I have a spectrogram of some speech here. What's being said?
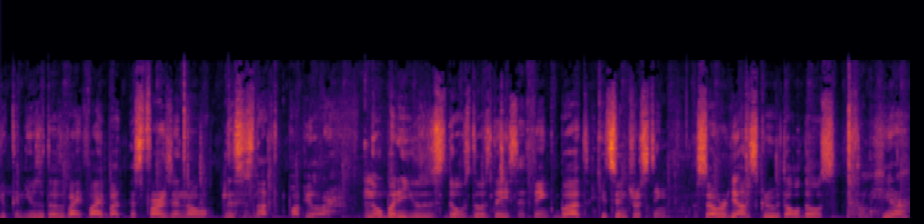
you can use it as Wi-Fi. But as far as I know, this is not popular. Nobody uses those those days, I think, but it's interesting. So I already unscrewed all those from here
